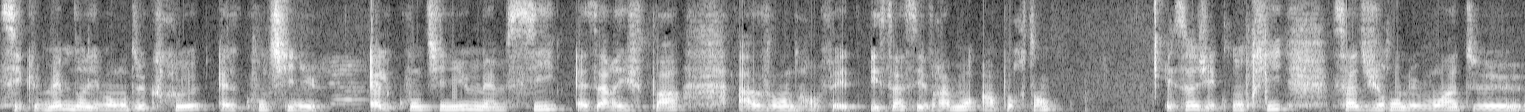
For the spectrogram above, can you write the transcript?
c'est que même dans les moments de creux, elles continuent. elles continuent même si elles n'arrivent pas à vendre en fait. Et ça c'est vraiment important. Et ça j'ai compris ça durant le mois de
